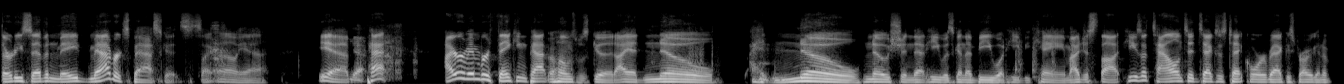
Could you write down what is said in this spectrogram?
37 made Mavericks baskets. It's like, oh yeah. yeah, Yeah. Pat. I remember thinking Pat Mahomes was good. I had no, I had Mhm. no notion that he was going to be what he became. I just thought he's a talented Texas Tech quarterback who's probably going to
